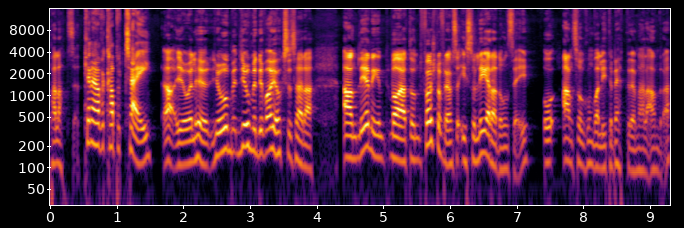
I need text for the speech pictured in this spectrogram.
palatset. Can I have a cup of tea? Ja, jo eller hur? Jo men, jo, men det var ju också så här. Anledningen var att hon först och främst så isolerade hon sig, och ansåg hon var lite bättre än alla andra.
